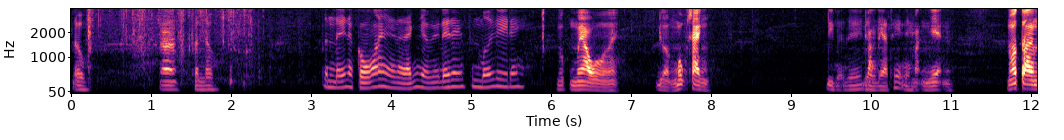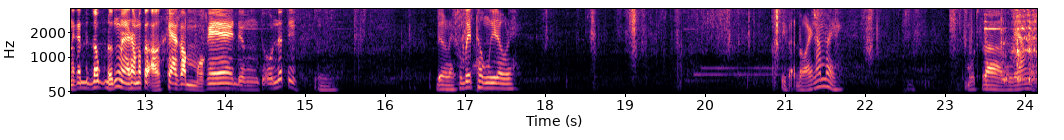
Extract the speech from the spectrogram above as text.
đâu? À. phần đâu? Phân đấy là có là đánh được? Đây đây phân mới đây đây. Mốc mèo rồi. Đường mốc xanh. Đi ở dưới đường đẹp thế nhỉ? mặn nhện. Nó toàn là cái dốc đứng này xong nó có ở khe gầm của cái đường chỗ nứt đi. Ừ. đường này không biết thông đi đâu đây. Thì bạn đói lắm này. Một giờ leo nữa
